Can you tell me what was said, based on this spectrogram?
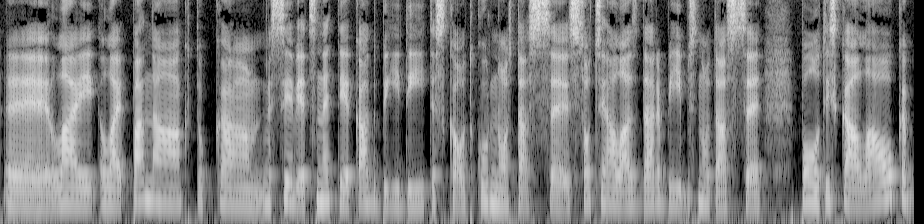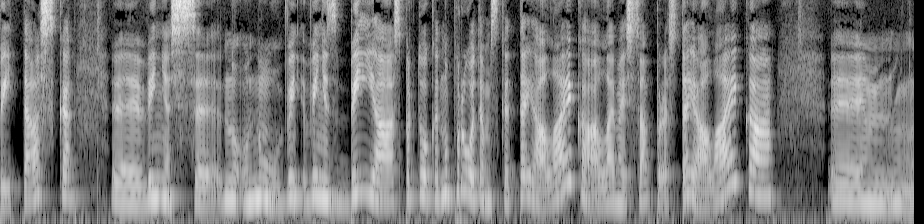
e, lai, lai panāktu, ka sievietes netiek atbīdītas kaut kur no tās e, sociālās darbības, no tās politiskā lauka, bija tas, ka viņas, nu, nu, viņas bija bijās par to, ka, nu, protams, ka tajā laikā, lai mēs saprastu, tajā laikā um,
